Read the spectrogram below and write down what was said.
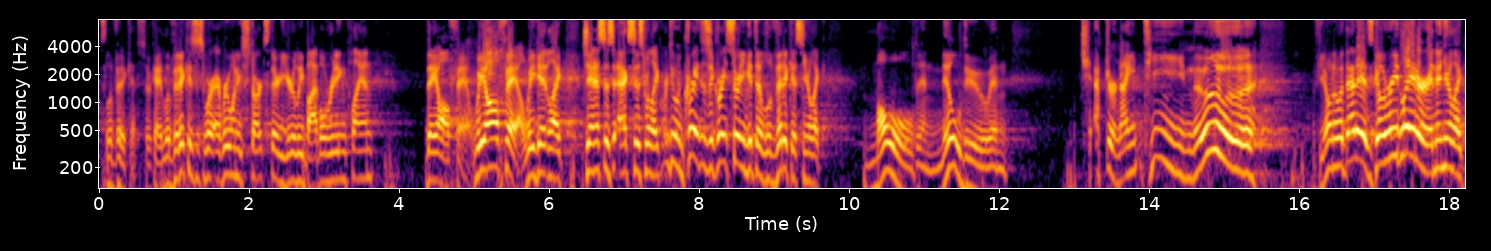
it's Leviticus, okay? Leviticus is where everyone who starts their yearly Bible reading plan, they all fail. We all fail. We get like Genesis, Exodus, we're like, we're doing great. This is a great story. You get to Leviticus and you're like, mold and mildew and chapter 19. Ugh. If you don't know what that is, go read later. And then you're like,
